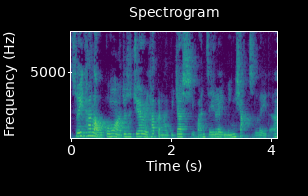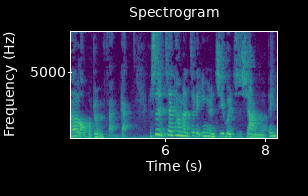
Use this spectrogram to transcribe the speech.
所以她老公啊，就是 Jerry，他本来比较喜欢这一类冥想之类的，那他老婆就很反感。可是，在他们这个因缘际会之下呢，哎，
